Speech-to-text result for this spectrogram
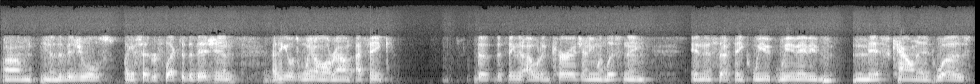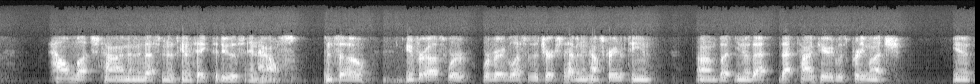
Um, you know, the visuals, like I said, reflected the vision. I think it was win all around. I think the the thing that I would encourage anyone listening in this that I think we we maybe miscounted was how much time and investment it's going to take to do this in house. And so, you know, for us, we're we're very blessed as a church to have an in-house creative team. Um, but you know that that time period was pretty much, you know,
